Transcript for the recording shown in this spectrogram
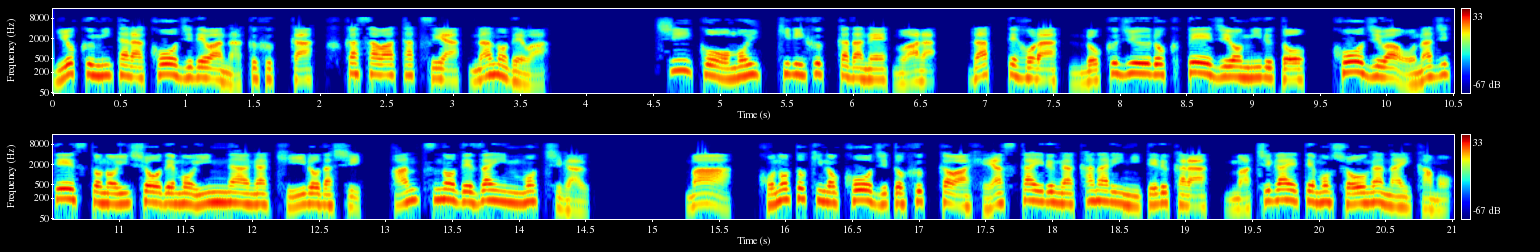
よく見たら工事ではなく復活、深沢達也、なのでは。チーコ思いっきり復活だね、わら。だってほら、66ページを見ると、工事は同じテイストの衣装でもインナーが黄色だし、パンツのデザインも違う。まあ、この時の工事と復活はヘアスタイルがかなり似てるから、間違えてもしょうがないかも。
